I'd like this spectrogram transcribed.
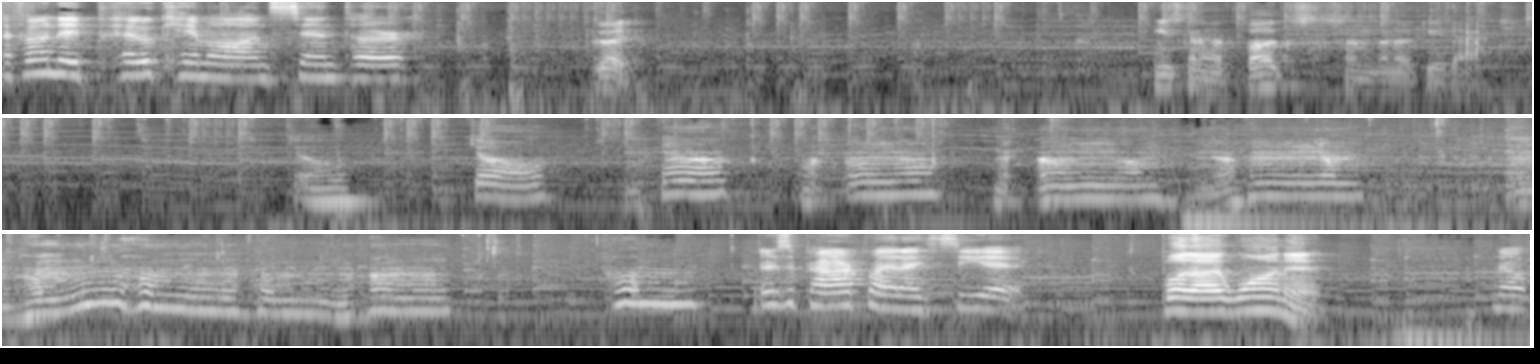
I found a Pokemon Center. Good. He's gonna have bugs, so I'm gonna do that. Joe, Joe, Joe. There's a power plant, I see it. But I want it. Nope.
